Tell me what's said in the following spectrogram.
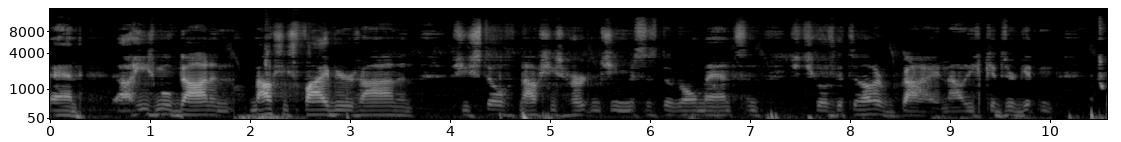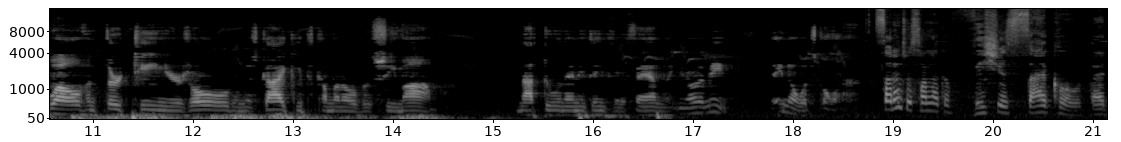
and uh, he's moved on, and now she's five years on, and she's still now she's hurt and She misses the romance, and she goes gets another guy. And now these kids are getting 12 and 13 years old, and this guy keeps coming over to see mom, not doing anything for the family. You know what I mean? They know what's going on. It's starting to sound like a vicious cycle that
